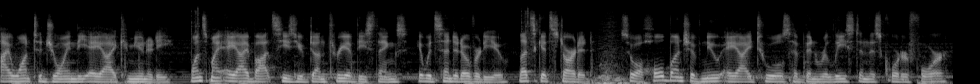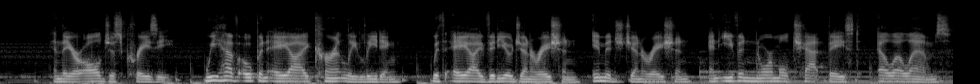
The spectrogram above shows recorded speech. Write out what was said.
I want to join the AI community. Once my AI bot sees you've done three of these things, it would send it over to you. Let's get started. So a whole bunch of new AI tools have been released in this quarter four, and they are all just crazy. We have OpenAI currently leading, with AI video generation, image generation, and even normal chat-based LLMs.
